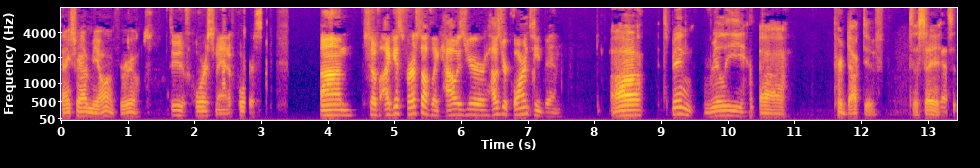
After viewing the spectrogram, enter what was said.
thanks for having me on, for real. dude. Of course, man. Of course. Um, so if, I guess first off, like, how is your how's your quarantine been? Uh, it's been really uh productive to say it. Yeah.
